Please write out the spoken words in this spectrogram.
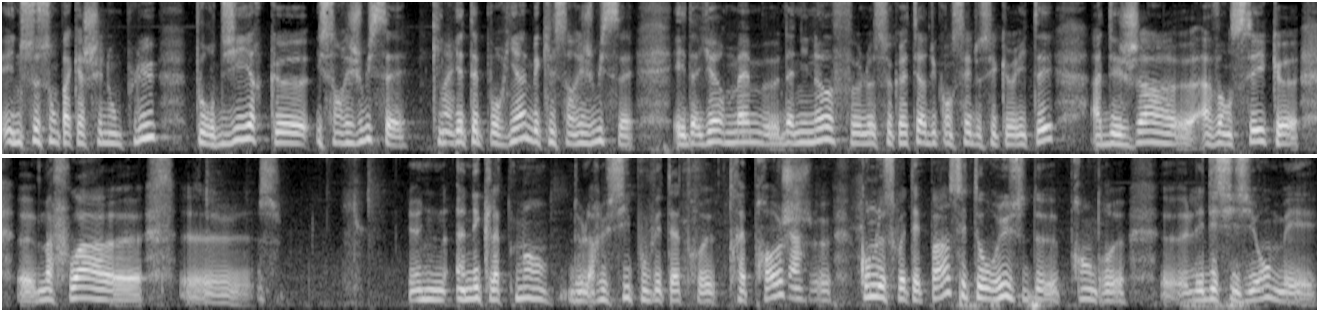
ils ne se sont pas cachés non plus pour dire qu'ils s'en réjouissaient qu'il n'y était pour rien, mais qu'il s'en réjouissait. Et d'ailleurs, même euh, Daninov, le secrétaire du Conseil de sécurité, a déjà euh, avancé que, euh, ma foi, un éclatement de la Russie pouvait être très proche, qu'on ne le souhaitait pas. C'est aux Russes de prendre les décisions, mais,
